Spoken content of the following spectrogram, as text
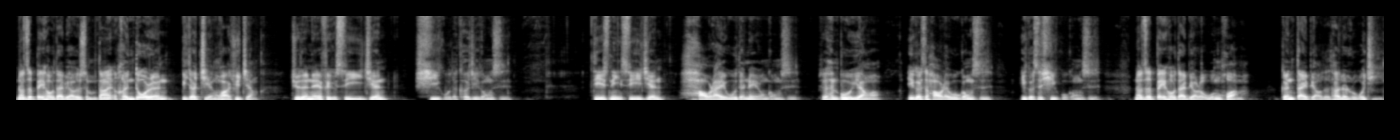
那这背后代表是什么？当然很多人比较简化去讲，觉得 Netflix 是一间。矽谷的科技公司，Disney 是一间好莱坞的内容公司，所以很不一样哦。一个是好莱坞公司，一个是戏骨公司。那这背后代表了文化嘛，跟代表着它的逻辑。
